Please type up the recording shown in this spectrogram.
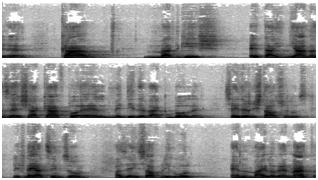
אה, קו מדגיש את העניין הזה שהקו פועל מדידה והקבולה, סדר השטלשלוס, לפני הצמצום, אז זה אינסוף, בלי גבול. אין מיילו ואין מטה.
